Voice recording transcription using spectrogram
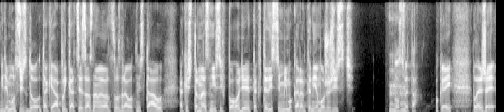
Kde musíš do také aplikácie zaznamenávať svoj zdravotný stav a keď 14 dní si v pohode, tak vtedy si mimo karantény a môžeš ísť do sveta. OK? Lenže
